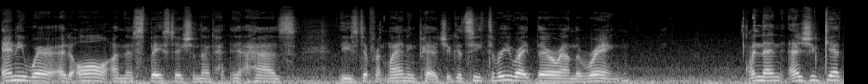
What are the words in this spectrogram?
anywhere at all on this space station that has these different landing pads. You could see three right there around the ring. And then as you get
